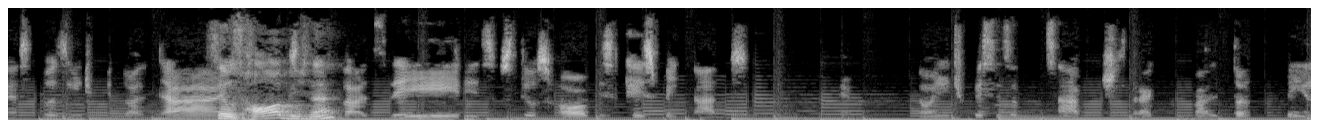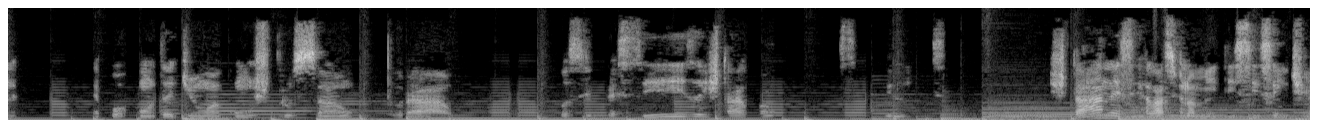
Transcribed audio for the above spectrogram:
né, as suas individualidades, seus hobbies, né? prazeres, os teus hobbies respeitados. Né? Então a gente precisa pensar, será que vale tanto a pena? É por conta de uma construção cultural. Você precisa estar com feliz. Estar nesse relacionamento e se sentir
